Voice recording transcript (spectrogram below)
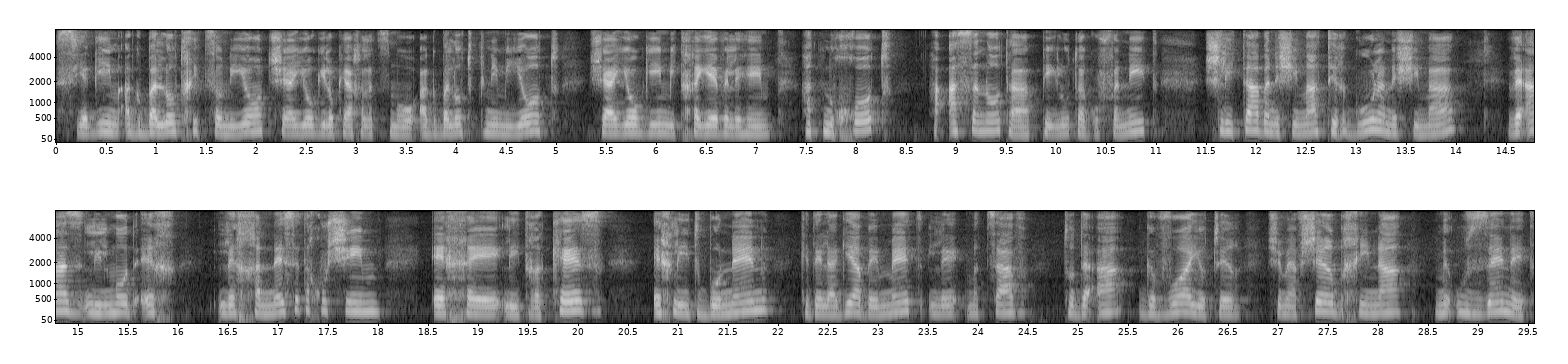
סייגים, הגבלות חיצוניות שהיוגי לוקח על עצמו, הגבלות פנימיות שהיוגי מתחייב אליהם, התנוחות, האסנות, הפעילות הגופנית, שליטה בנשימה, תרגול הנשימה, ואז ללמוד איך לכנס את החושים, איך אה, להתרכז, איך להתבונן כדי להגיע באמת למצב תודעה גבוה יותר, שמאפשר בחינה מאוזנת,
